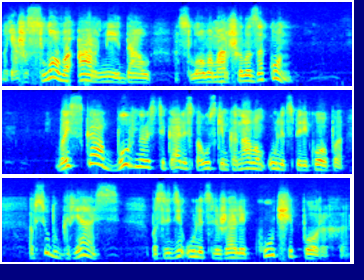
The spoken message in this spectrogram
«Но я же слово армии дал, а слово маршала закон». Войска бурно растекались по узким канавам улиц Перекопа, а всюду грязь. Посреди улиц лежали кучи пороха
